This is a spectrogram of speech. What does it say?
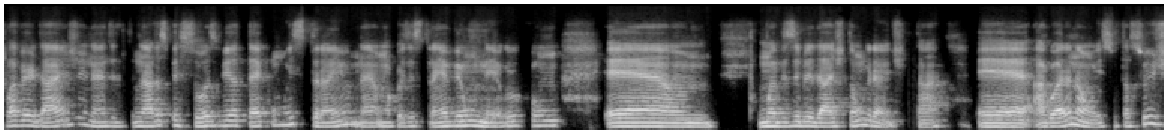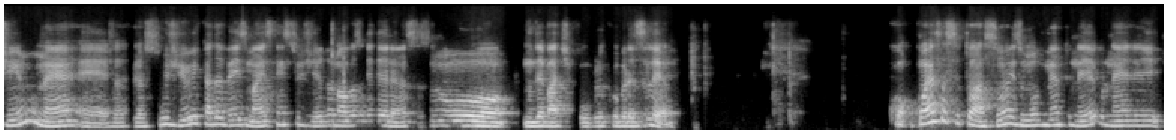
falar a verdade, né, determinadas pessoas via até como estranho, né, uma coisa estranha ver um negro com é, uma visibilidade tão grande, tá? É, agora não, isso está surgindo, né, é, já, já, surgiu e cada vez mais tem surgido novas lideranças no, no debate público brasileiro. Com, com essas situações, o movimento negro, né, ele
